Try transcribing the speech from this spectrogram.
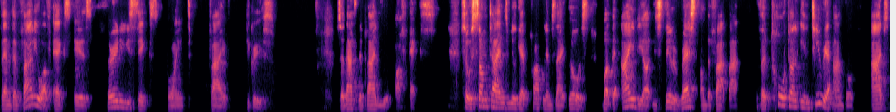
then the value of x is 36.5 degrees. So that's the value of x. So sometimes we'll get problems like those, but the idea is still rest on the fact that the total interior angle adds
